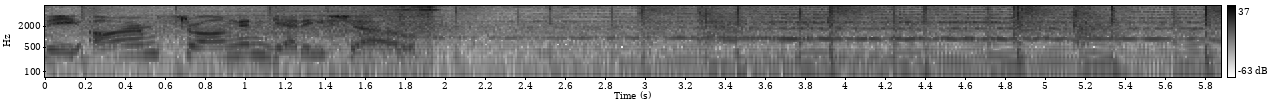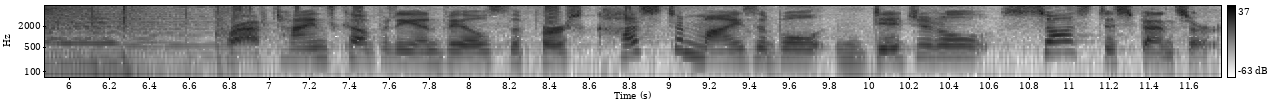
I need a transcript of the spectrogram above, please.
The Armstrong and Getty Show. Kraft Heinz Company unveils the first customizable digital sauce dispenser.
